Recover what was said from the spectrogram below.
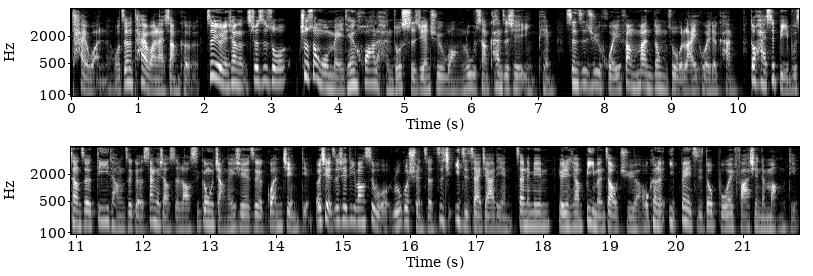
太晚了，我真的太晚来上课了。这有点像，就是说，就算我每天花了很多时间去网络上看这些影片，甚至去回放慢动作来回的看，都还是比不上这第一堂这个三个小时老师跟我讲的一些这个关键点，而且这些地方是我。如果选择自己一直在家练，在那边有点像闭门造车啊，我可能一辈子都不会发现的盲点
